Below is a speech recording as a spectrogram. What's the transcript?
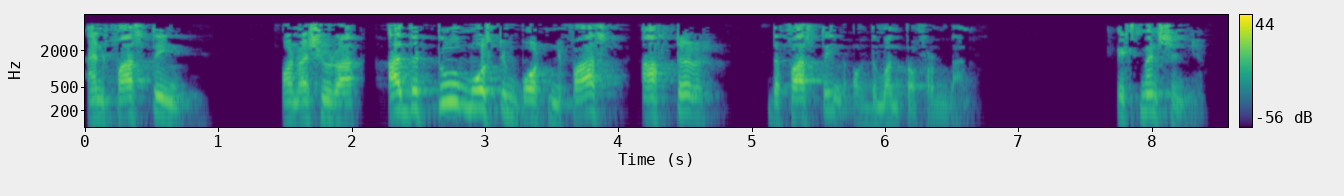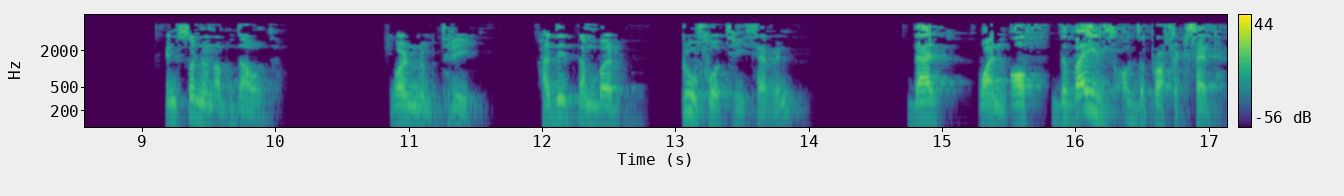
and fasting on Ashura are the two most important fasts after the fasting of the month of Ramadan. It's mentioned here in Sunan Abu Dawud, word number 3, hadith number 2437, that one of the wives of the Prophet said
